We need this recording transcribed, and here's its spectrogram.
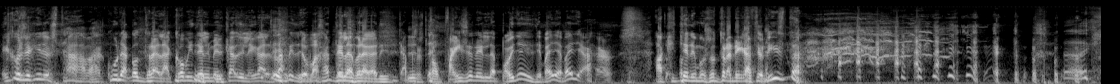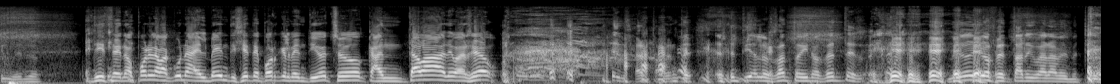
He conseguido esta vacuna contra la COVID en el mercado ilegal. Rápido, bájate la braga. Dice, "Ah, pues Tom Pfizer en la polla. Y dice, vaya, vaya, aquí tenemos otra negacionista. Dice, nos pone la vacuna el 27 porque el 28 cantaba demasiado. Exactamente. Es el día de los santos inocentes. Me doy inocentano y van a metido.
